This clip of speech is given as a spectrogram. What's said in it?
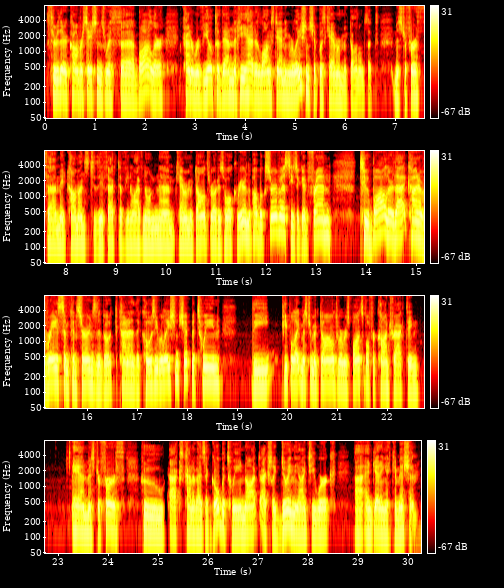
through their conversations with uh, Botler, kind of revealed to them that he had a long-standing relationship with Cameron MacDonald. That Mr. Firth uh, made comments to the effect of, you know, I've known um, Cameron MacDonald throughout his whole career in the public service. He's a good friend. To Bottler, that kind of raised some concerns about kind of the cozy relationship between the people like Mr. MacDonald who are responsible for contracting and Mr. Firth, who acts kind of as a go between, not actually doing the IT work uh, and getting a commission.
